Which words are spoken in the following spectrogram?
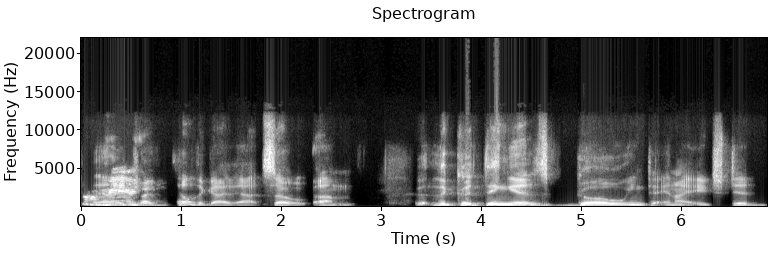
Oh, and man. I tried to tell the guy that. So um, the good thing is going to NIH did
